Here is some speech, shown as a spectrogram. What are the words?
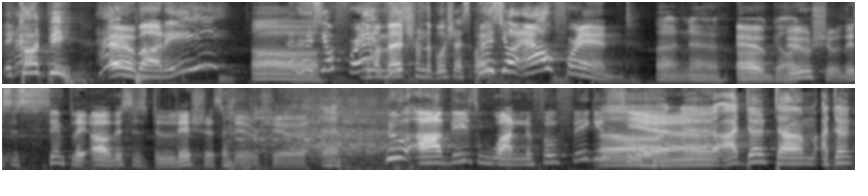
it can't be. Hey, buddy. Oh, And who's your friend? You emerged from the bush, I suppose. Who's your owl friend? oh no. Oh, Oh, God. Bushu, this is simply. Oh, this is delicious, Bushu. Who are these wonderful figures Oh here? no, I don't. Um, I don't.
